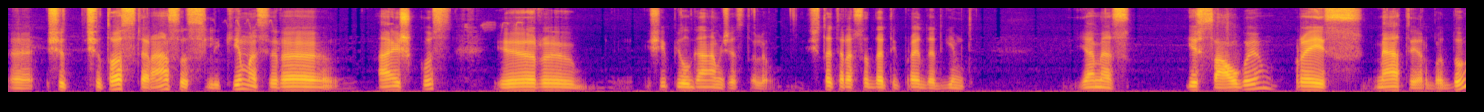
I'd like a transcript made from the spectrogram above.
E, šit, šitos terasos likimas yra aiškus ir šiaip ilgamžės toliau. Šita terasa dar tik pradeda atgimti. Ja mes išsaugojom, praeis metai arba du,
